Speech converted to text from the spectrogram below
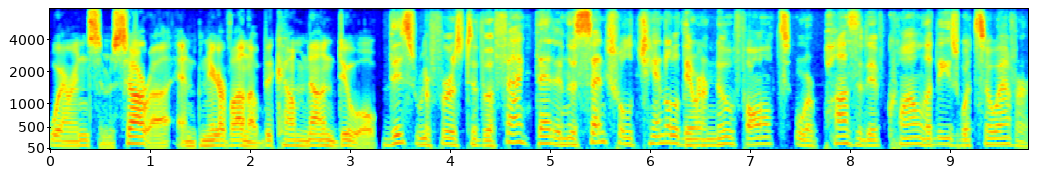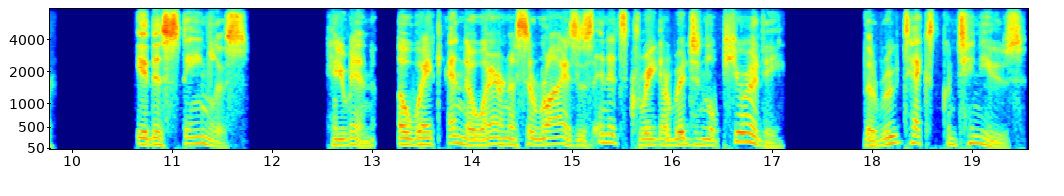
wherein samsara and nirvana become non dual. This refers to the fact that in the central channel there are no faults or positive qualities whatsoever. It is stainless. Herein, awakened awareness arises in its great original purity. The root text continues.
